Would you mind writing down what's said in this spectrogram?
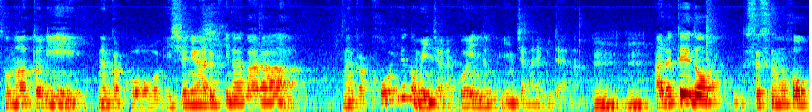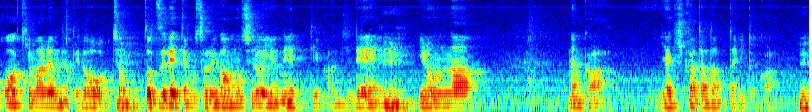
その後になんかこう一緒に歩きながらなんかこういうのもいいんじゃない？こういうのもいいんじゃない？みたいな。うんある程度進む方向は決まるんだけどちょっとずれてもそれが面白いよねっていう感じうで、ん。いろんななんか焼き方だったりとかうん。っ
